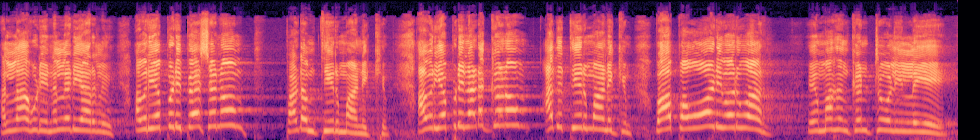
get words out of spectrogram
அல்லாஹுடைய நல்லடியார்கள் அவர் எப்படி பேசணும்? படம் தீர்மானிக்கும். அவர் எப்படி நடக்கணும்? அது தீர்மானிக்கும். பாப்பா ஓடி வருவார். என் மகன் கண்ட்ரோல் இல்லையே.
